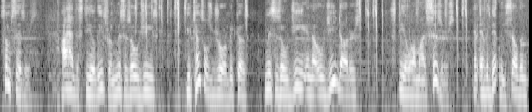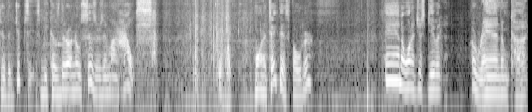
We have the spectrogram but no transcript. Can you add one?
some scissors. I had to steal these from Mrs. OG's utensils drawer because Mrs. OG and the OG daughters steal all my scissors and evidently sell them to the gypsies because there are no scissors in my house. I want to take this folder and I want to just give it a random cut.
